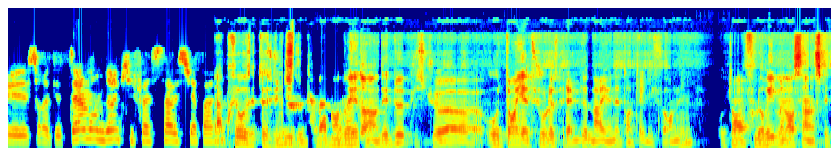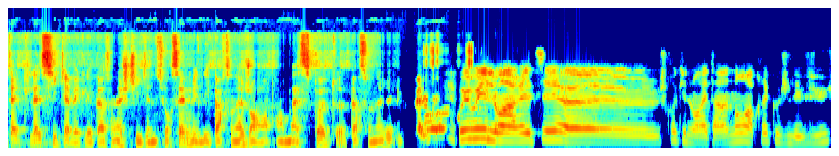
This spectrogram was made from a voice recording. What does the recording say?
Et ça aurait été tellement bien qu'ils fassent ça aussi à Paris. Après, aux États-Unis, ils ont abandonné dans un des deux, puisque euh, autant il y a toujours le spectacle de marionnettes en Californie, autant en Floride, maintenant c'est un spectacle classique avec les personnages qui viennent sur scène, mais des personnages en, en mascotte, euh, personnages habituels. Oui, oui, ils l'ont arrêté. Euh, je crois qu'ils l'ont arrêté un an après que je l'ai vu,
